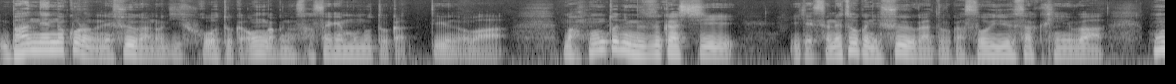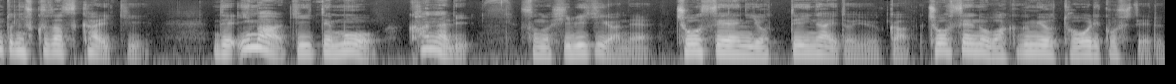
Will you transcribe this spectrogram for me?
晩年の頃のねフーガの技法とか音楽の捧げ物とかっていうのは、まあ、本当に難しいいですよね。特にフーガとかそういう作品は本当に複雑回帰。で今聞いてもかなりその響きがね調整によっていないというか調整の枠組みを通り越している。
